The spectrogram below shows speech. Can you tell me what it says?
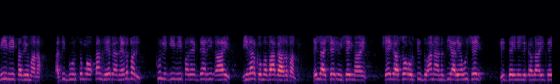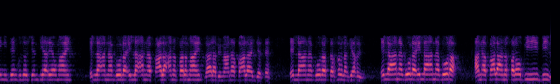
mi bi fadiy mana haddii buurtun oo dhan deeb an hela fadi kulligii bi fade agdeen ahay dinaarkuma baagaadafan ilaa shayun shay maahin shaygaasoo ursidu anana diyaariya hu shay lidayni ligalaa dayni dayn gudoshan diyaariya maahin ilaa an agula ilaa an afcala an afala maahin gaala bimacnaa facala jerte ila an agula sarflanki akri ila an agula ila an agula an afcala ana falo bihi bil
